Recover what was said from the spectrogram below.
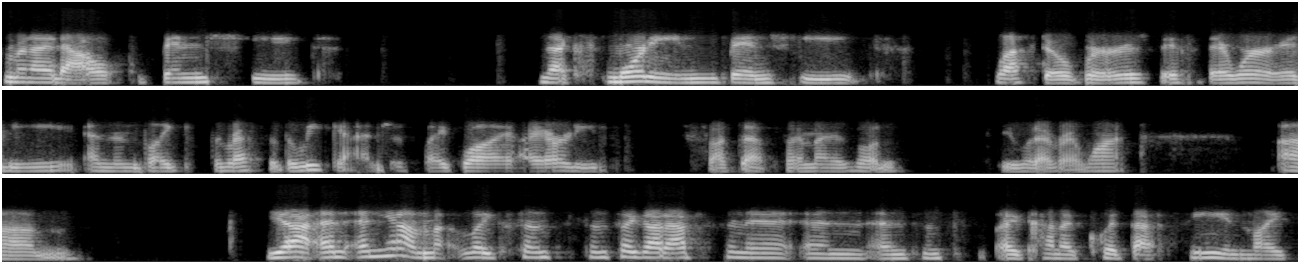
from a night out, binge eat, next morning binge eat leftovers if there were any, and then like the rest of the weekend, just like, well, I, I already fucked up, so I might as well just do whatever I want. Um, yeah, and and yeah, like since since I got abstinent and and since I kind of quit that scene, like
